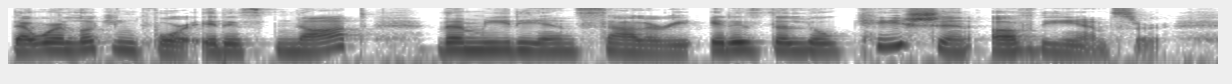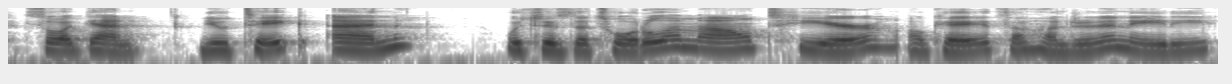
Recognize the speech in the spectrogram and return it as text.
that we're looking for. It is not the median salary, it is the location of the answer. So, again, you take n, which is the total amount here, okay, it's 180.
